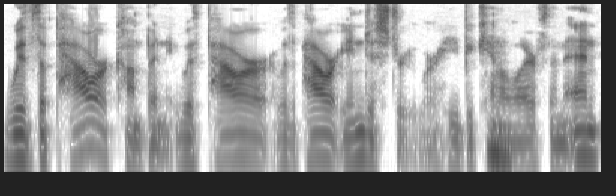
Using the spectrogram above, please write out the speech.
with the power company, with power with the power industry, where he became mm-hmm. a hmm. lawyer for them. And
